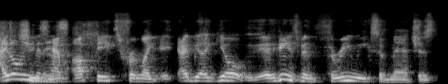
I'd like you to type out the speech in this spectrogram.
I don't Jesus. even have updates from like. I'd be like, yo, I think it's been three weeks of matches.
